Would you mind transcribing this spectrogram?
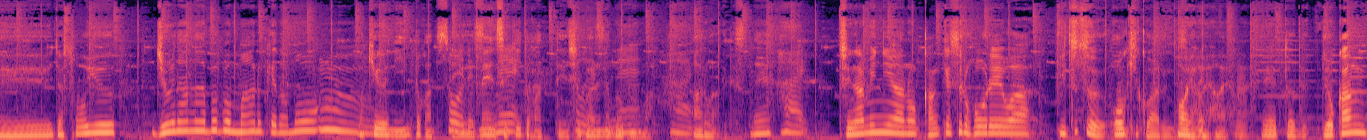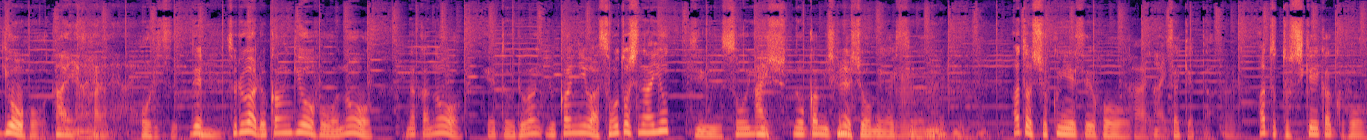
えじゃあそういう柔軟な部分もあるけども、うん。まあ、9人とかっていう面積とかっていう縛りの部分はあるわけですね。はい、ちなみにあの関係する法令は5つ大きくあるんですよね。はいはいはいはい。えっ、と旅館業法。はいはいはいはい。法律。で、うん。それは旅館業法の中の、えっと旅館旅館には相当しないよっていうそういうはい農家民宿には証明が必要なんですね、あと食品衛生法、はい。はいさっきやった、あと都市計画法、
